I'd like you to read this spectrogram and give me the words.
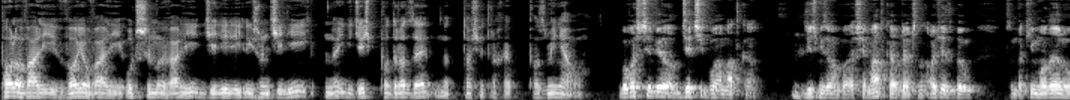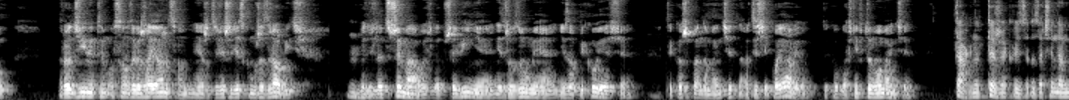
polowali, wojowali, utrzymywali, dzielili i rządzili, no i gdzieś po drodze no, to się trochę pozmieniało. Bo właściwie od dzieci była matka. Dziećmi zajmowała się matka, wręcz ojciec był w tym takim modelu rodziny tym osobą zagrażającą, nie? że coś jeszcze dziecko może zrobić. Mhm. Będzie źle trzymał, źle przewinie, nie zrozumie, nie zaopiekuje się. Tylko, że w pewnym momencie ten ojciec się pojawił. Tylko właśnie w którym momencie. Tak, no też jakoś zaczynam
